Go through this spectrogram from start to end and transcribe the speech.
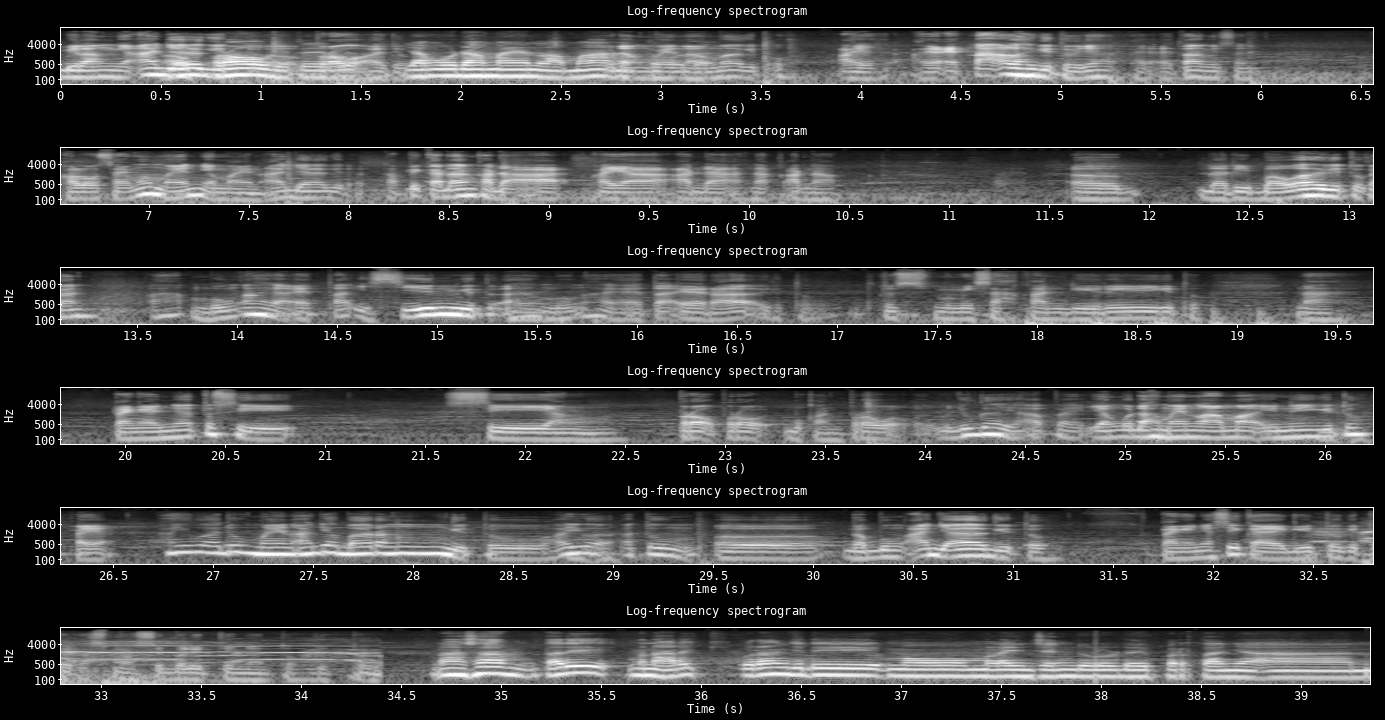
bilangnya aja Oh, gitu pro oh, gitu ya. pro aja. Yang udah main lama udah main udah- lama gitu. Oh, ayah ayah eta lah gitu ya ayah eta misalnya. Kalau saya mau main ya main aja gitu. Tapi kadang kada kayak ada anak-anak eh, dari bawah gitu kan. Ah embung ah ya eta izin gitu. Ah embung ah ya eta era gitu. Terus memisahkan diri gitu. Nah pengennya tuh si si yang pro pro bukan pro juga ya apa ya yang udah main lama ini gitu kayak ayo aduh main aja bareng gitu ayo atuh eh, gabung aja gitu pengennya sih kayak gitu gitu responsibility-nya tuh gitu Nah Sam, tadi menarik. Kurang jadi mau melenceng dulu dari pertanyaan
